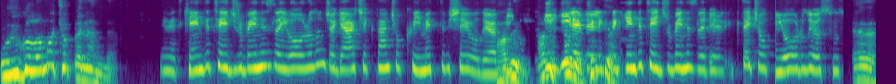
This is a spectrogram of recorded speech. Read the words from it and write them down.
Uygulama çok önemli. Evet, kendi tecrübenizle yoğrulunca gerçekten çok kıymetli bir şey oluyor. Tabii, tabii, Bilgiyle tabii. birlikte, Çünkü kendi tecrübenizle birlikte çok yoğruluyorsunuz. evet,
